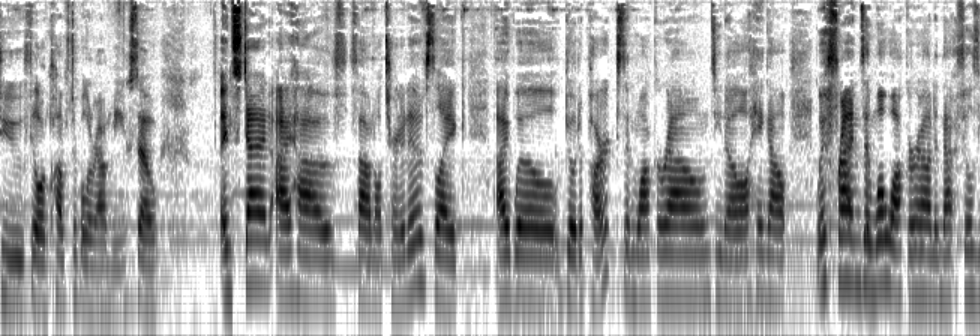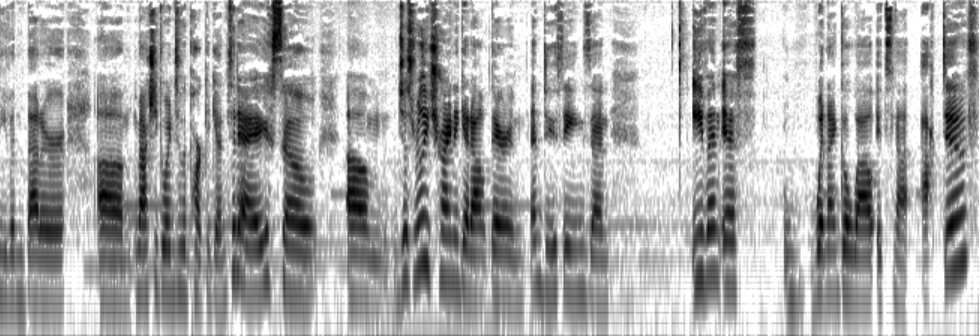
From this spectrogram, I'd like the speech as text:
to feel uncomfortable around me. So, instead, I have found alternatives like, I will go to parks and walk around. You know, I'll hang out with friends and we'll walk around, and that feels even better. Um, I'm actually going to the park again today, so um, just really trying to get out there and, and do things. And even if when I go out it's not active,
